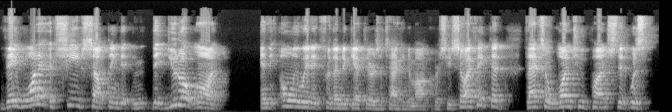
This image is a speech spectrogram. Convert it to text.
they want to achieve something that that you don't want and the only way to, for them to get there is attacking democracy so i think that that's a one-two punch that was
